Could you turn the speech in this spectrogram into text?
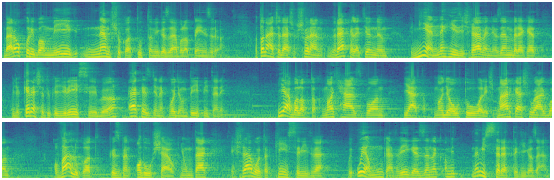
bár akkoriban még nem sokat tudtam igazából a pénzről. A tanácsadások során rá kellett jönnöm, hogy milyen nehéz is rávenni az embereket, hogy a keresetük egy részéből elkezdjenek vagyont építeni. Hiába laktak nagyházban, jártak nagy autóval és márkás ruhákban, a vállukat közben adósságok nyomták, és rá voltak kényszerítve, hogy olyan munkát végezzenek, amit nem is szerettek igazán.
